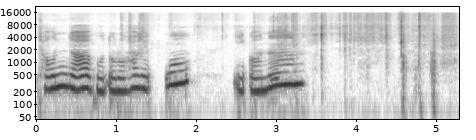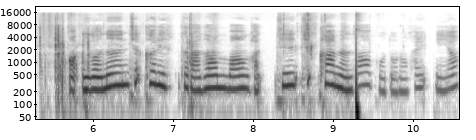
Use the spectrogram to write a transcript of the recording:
저 혼자 보도록 하겠고 이거는 어, 이거는 체크리스트라서 한번 같이 체크하면서 보도록 할게요.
